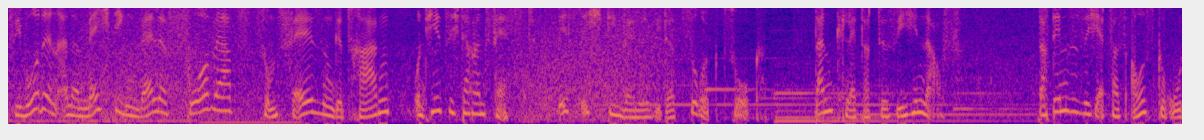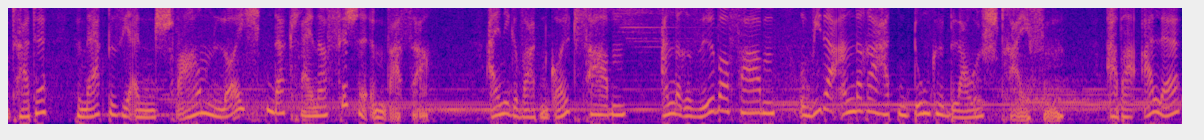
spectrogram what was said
Sie wurde in einer mächtigen Welle vorwärts zum Felsen getragen und hielt sich daran fest, bis sich die Welle wieder zurückzog. Dann kletterte sie hinauf. Nachdem sie sich etwas ausgeruht hatte, bemerkte sie einen Schwarm leuchtender kleiner Fische im Wasser. Einige waren goldfarben, andere silberfarben und wieder andere hatten dunkelblaue Streifen aber alle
